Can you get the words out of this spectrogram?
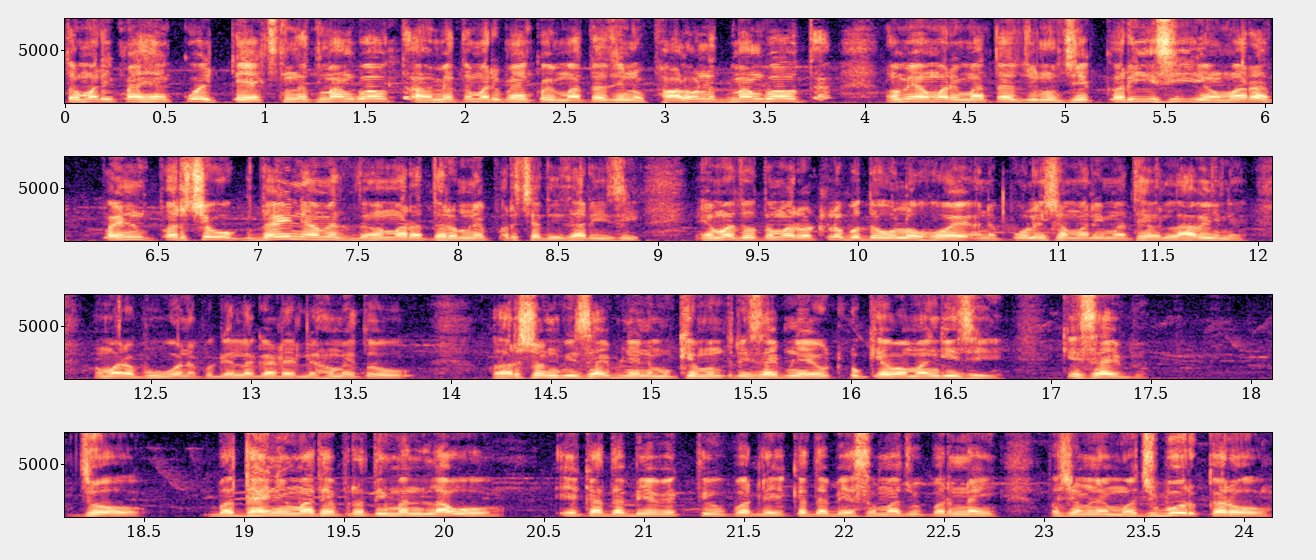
તમારી પાસે કોઈ ટેક્સ નથી માંગવા આવતા, અમે તમારી પાસે કોઈ માતાજીનો ફાળો નથી માંગવા આવતા. અમે અમારી માતાજીનું જે કરીએ છીએ, અમારા પૈણ પરસેવો દઈને અમે અમારા ધર્મને પરસેદી ધારીએ છીએ. એમાં જો તમારો એટલો બધો ઓલો હોય અને પોલીસ અમારી માથે લાવીને અમારા ભુવાને પગે લગાડે એટલે અમે તો હર્ષંઘવી સાહેબને અને મુખ્યમંત્રી સાહેબને એટલું કહેવા માંગીએ છીએ કે સાહેબ, જો બધાની માથે પ્રતિબંધ લાવો એકાદા બે વ્યક્તિ ઉપર નહીં, એકાદા બે સમાજ ઉપર નહીં. પછી અમને મજબૂર કરો,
